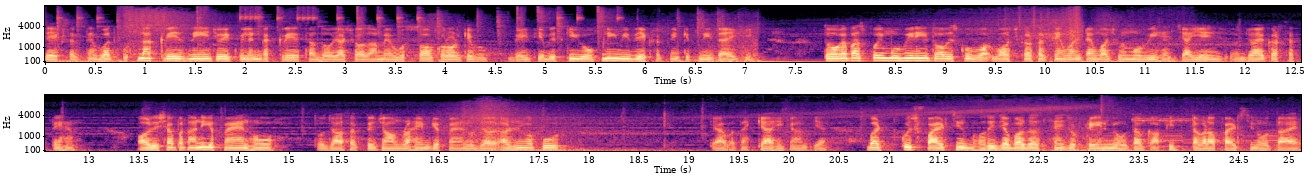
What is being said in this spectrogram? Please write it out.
देख सकते हैं। बट उतना क्रेज़ नहीं जो एक विलन का क्रेज़ था 2014 में, वो 100 करोड़ के गई थी। अब इसकी ओपनिंग भी देख सकते हैं, कितनी जाएगी। तो अगर पास कोई मूवी नहीं तो आप इसको वॉच कर सकते हैं। वन टाइम वॉचबल मूवी है, जाइए इन्जॉय कर सकते हैं। और ऋषा पतानी के फ़ैन हो तो जा सकते हैं। जॉन रहीम के फ़ैन हो, जा, अर्जुन कपूर। क्या बताएँ, क्या ही काम किया। बट कुछ फाइट सीन बहुत ही ज़बरदस्त हैं, जो ट्रेन में होता है काफ़ी तगड़ा फाइट सीन होता है।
